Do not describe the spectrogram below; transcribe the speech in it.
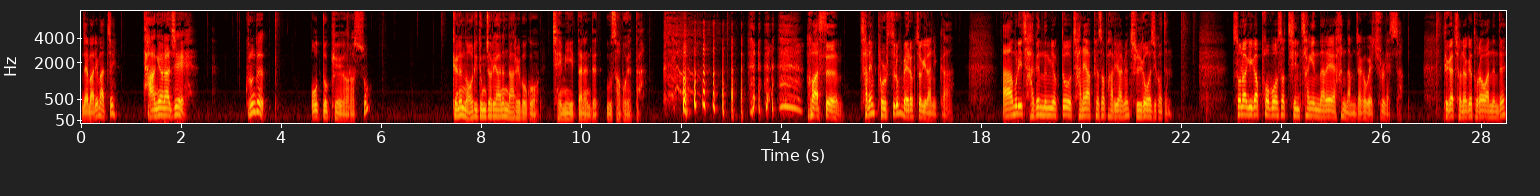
내 말이 맞지? 당연하지. 그런데 어떻게 알았어? 그는 어리둥절해하는 나를 보고 재미있다는 듯 웃어 보였다. 왓슨, 자넨 볼수록 매력적이라니까. 아무리 작은 능력도 자네 앞에서 발휘하면 즐거워지거든. 소나기가 퍼부어서 진창인 날에 한 남자가 외출을 했어. 그가 저녁에 돌아왔는데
